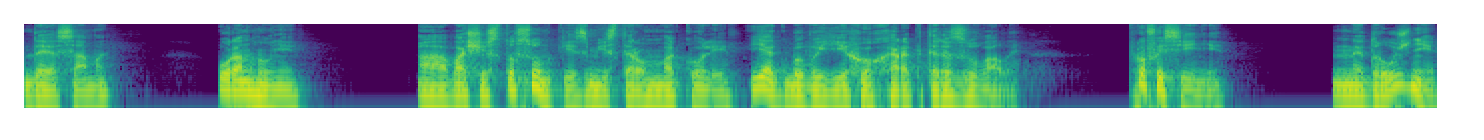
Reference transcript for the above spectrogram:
Де саме? У Рангуні. А ваші стосунки з містером Маколі, як би ви їх охарактеризували? Професійні. Недружні?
